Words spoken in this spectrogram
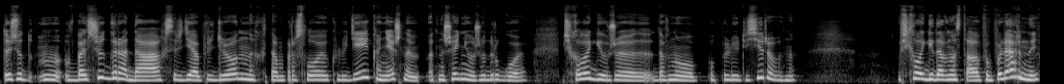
То есть вот в больших городах, среди определенных там прослоек людей, конечно, отношение уже другое. Психология уже давно популяризирована. Психология давно стала популярной.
